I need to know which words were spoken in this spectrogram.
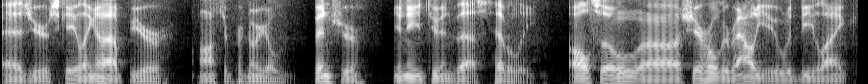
as you're scaling up your entrepreneurial venture, you need to invest heavily. Also, uh, shareholder value would be like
